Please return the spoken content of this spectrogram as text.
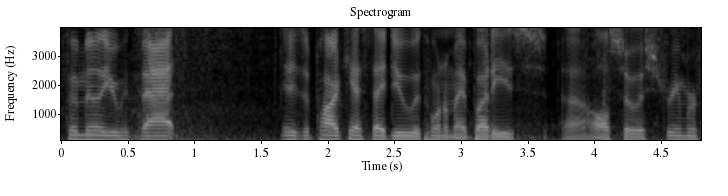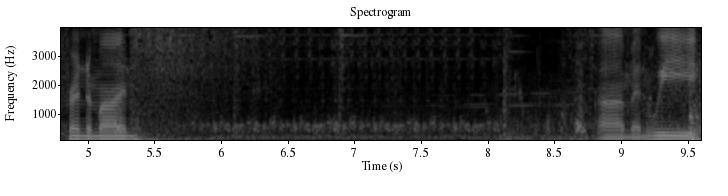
familiar with that, it is a podcast I do with one of my buddies, uh, also a streamer friend of mine. Um, and we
